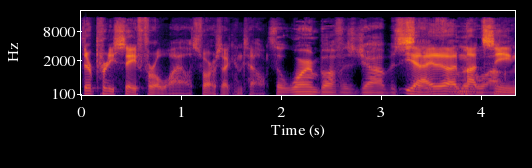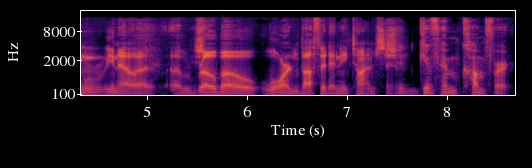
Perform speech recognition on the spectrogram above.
they're pretty safe for a while, as far as I can tell. So Warren Buffett's job is Yeah, safe for a I, I'm not while. seeing you know a, a robo Warren Buffett anytime soon. should give him comfort.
